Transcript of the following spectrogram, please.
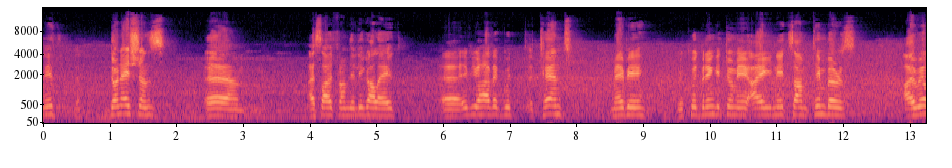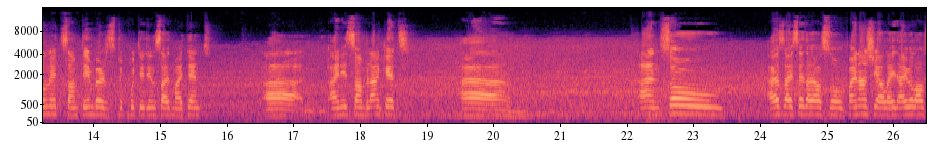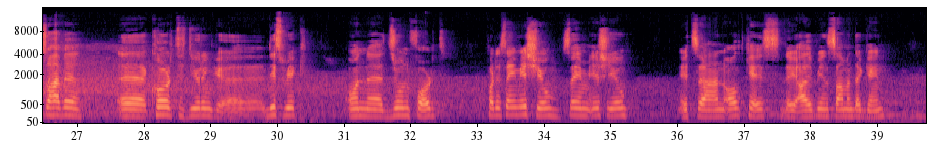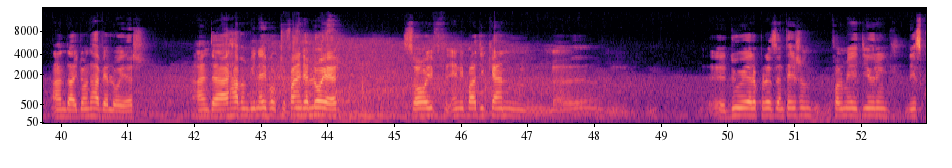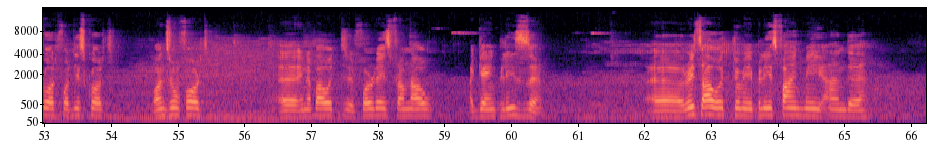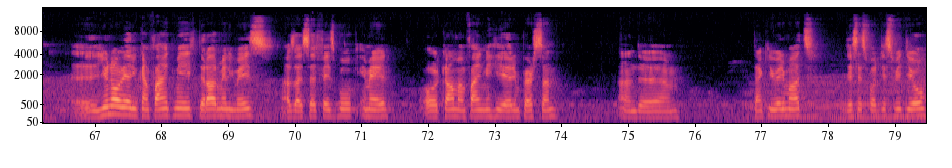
need donations um, aside from the legal aid. Uh, if you have a good tent maybe you could bring it to me. I need some timbers. I will need some timbers to put it inside my tent. Uh, I need some blankets. Um, and so as I said, I also financial aid. I will also have a, a court during uh, this week on uh, June 4th for the same issue. Same issue. It's an old case. They I've been summoned again, and I don't have a lawyer, and I haven't been able to find a lawyer. So if anybody can do a representation for me during this court for this court on June 4th uh, in about four days from now. Again please uh, uh, reach out to me. Please find me and uh, uh, you know where you can find me. There are many ways as I said Facebook email or come and find me here in person. And um, thank you very much. This is for this video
